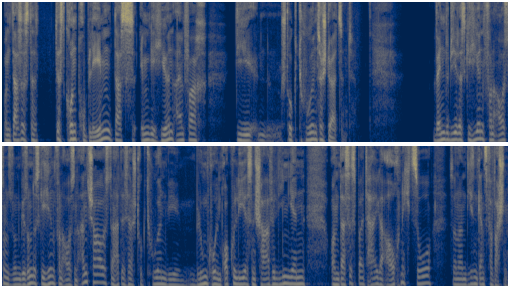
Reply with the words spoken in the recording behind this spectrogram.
Und das ist das, das Grundproblem, dass im Gehirn einfach die Strukturen zerstört sind. Wenn du dir das Gehirn von außen, so ein gesundes Gehirn von außen anschaust, dann hat es ja Strukturen wie Blumenkohl und Brokkoli, es sind scharfe Linien. Und das ist bei Tiger auch nicht so, sondern die sind ganz verwaschen.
